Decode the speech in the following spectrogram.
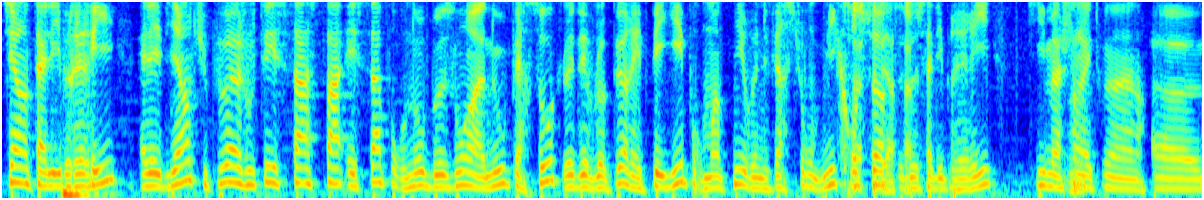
tiens ta librairie, elle est bien, tu peux ajouter ça, ça et ça pour nos besoins à nous perso. Le développeur est payé pour maintenir une version Microsoft ça. de sa librairie qui machin Mm. et tout. Euh,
